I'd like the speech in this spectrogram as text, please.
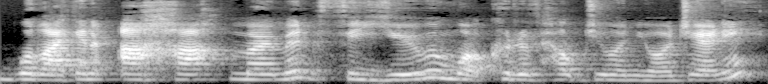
were like an aha moment for you and what could have helped you on your journey?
